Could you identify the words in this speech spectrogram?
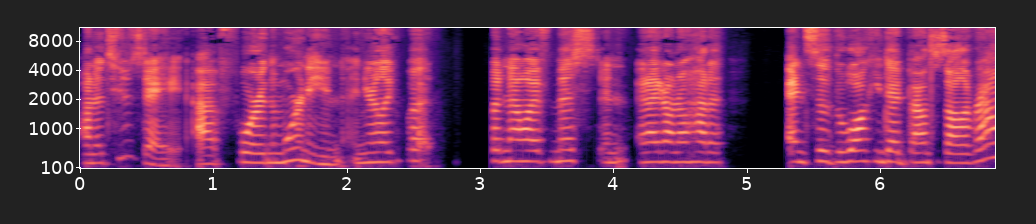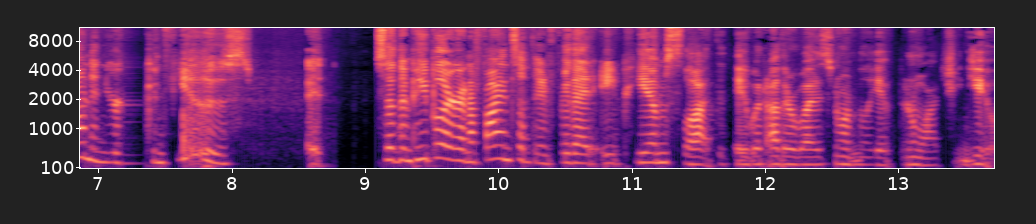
on a tuesday at four in the morning and you're like but but now i've missed and, and i don't know how to and so the walking dead bounces all around and you're confused. It, so then people are going to find something for that 8 p.m slot that they would otherwise normally have been watching you.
